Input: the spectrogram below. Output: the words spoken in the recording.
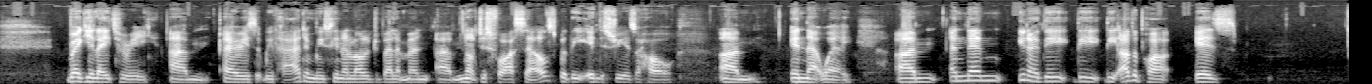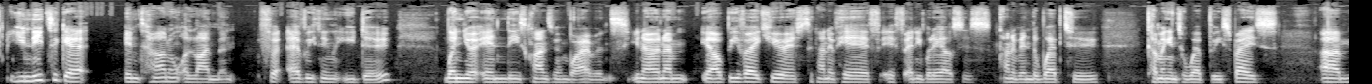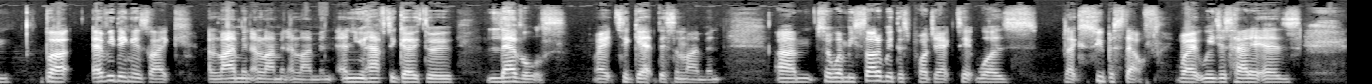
regulatory um, areas that we've had, and we've seen a lot of development, um, not just for ourselves, but the industry as a whole, um, in that way. Um, and then, you know, the the the other part is you need to get internal alignment for everything that you do when you're in these kinds of environments. You know, and I'm, you know, I'll be very curious to kind of hear if if anybody else is kind of in the Web two, coming into Web three space. Um, but everything is like alignment, alignment, alignment, and you have to go through levels, right, to get this alignment. Um, so when we started with this project, it was like super stealth, right? We just had it as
